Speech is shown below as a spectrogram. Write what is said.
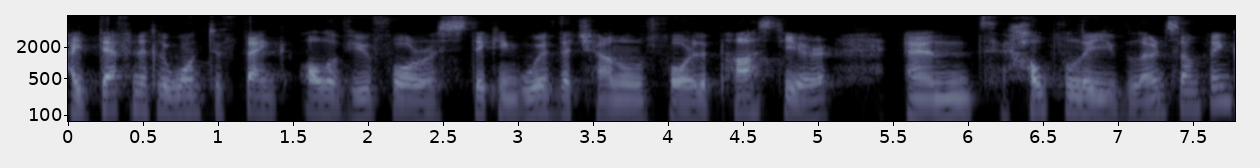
I definitely want to thank all of you for sticking with the channel for the past year and hopefully you've learned something.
